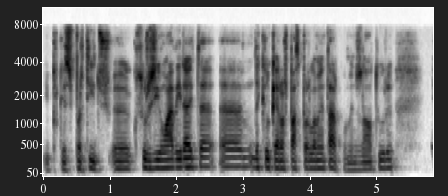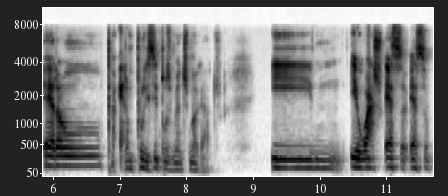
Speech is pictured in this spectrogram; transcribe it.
E porque esses partidos uh, que surgiam à direita uh, daquilo que era o espaço parlamentar, pelo menos na altura, eram, eram pura e simplesmente esmagados. E eu acho essa, essa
